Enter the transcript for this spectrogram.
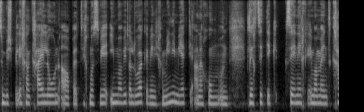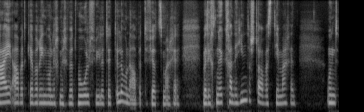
zum Beispiel, ich habe keine Lohnarbeit. Ich muss wie immer wieder schauen, wenn ich an meine Miete ankomme. Und gleichzeitig sehe ich im Moment keine Arbeitgeberin, wo ich mich wohlfühlen würde, dort eine Lohnarbeit dafür zu machen. Weil ich nicht dahinter stehen was die machen. Und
